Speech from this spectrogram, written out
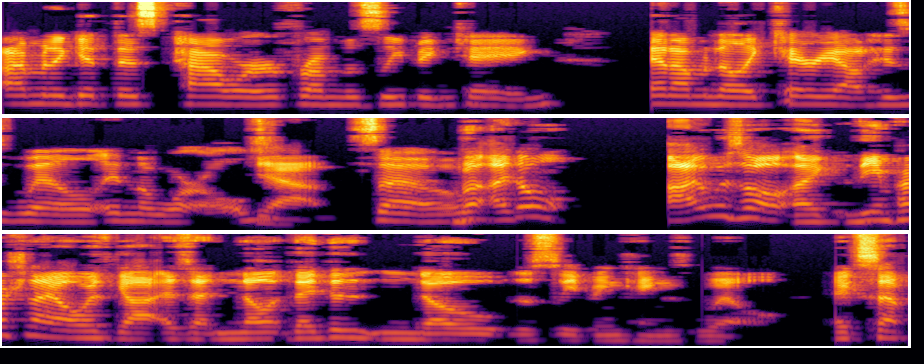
I'm gonna get this power from the sleeping king and I'm gonna like carry out his will in the world. Yeah. So But I don't. I was all like the impression I always got is that no, they didn't know the Sleeping King's will, except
